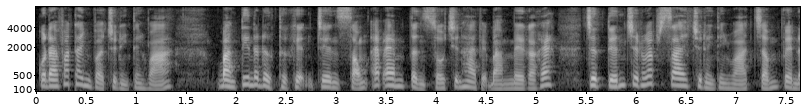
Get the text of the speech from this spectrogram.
của Đài Phát thanh và Truyền hình Thanh Hóa. Bản tin đã được thực hiện trên sóng FM tần số 92,3 MHz, trực tuyến trên website truyền hình thanh hóa.vn.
